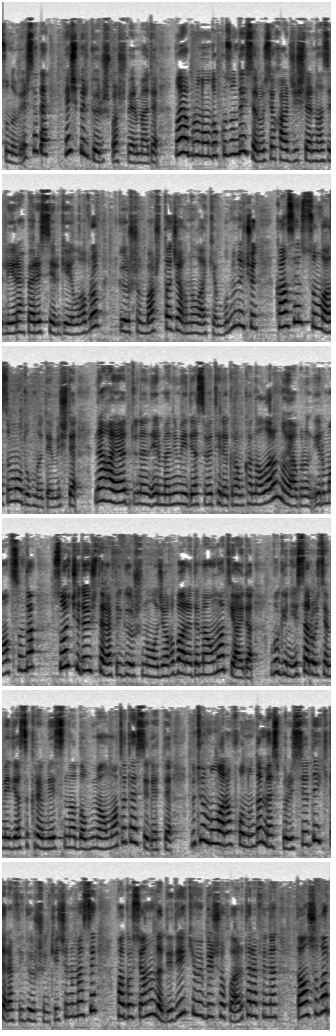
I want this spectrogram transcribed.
anonsunu versə də heç bir görüş baş vermədi. Noyabrın 19-da isə Rusiya Xarici İşlər Nazirliyi rəhbəri Sergey Lavrov görüşün baş tutacağını, lakin bunun üçün konsensusun lazım olduğunu demişdi. Nəhayət dünən erməni mediası və Telegram kanalları noyabrın 26-sında Soçidə üç tərəfli görüşün olacağı barədə məlumat yaydı. Bu gün isə Rusiya mediası Kreml istinadla bu məlumatı təsdiq etdi. Bütün bunların fonunda məhz Brüsseldə iki tərəfli görüşün keçirilməsi Pagosyanın da dediyi kimi bir çoxları tərəfindən danışıqlar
